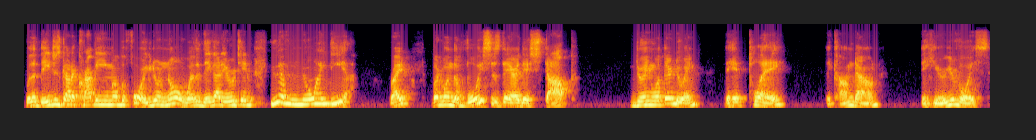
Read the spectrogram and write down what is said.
whether they just got a crappy email before. You don't know whether they got irritated. You have no idea right? But when the voice is there they stop doing what they're doing. They hit play. They calm down. They hear your voice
